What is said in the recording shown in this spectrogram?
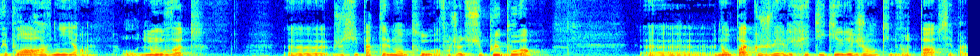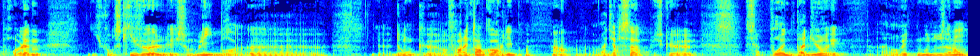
Mais pour en revenir au non-vote, je ne suis pas tellement pour, enfin je ne suis plus pour, non pas que je vais aller critiquer les gens qui ne votent pas, c'est pas le problème, ils font ce qu'ils veulent, ils sont libres. Euh, donc, euh, enfin, on est encore libre, hein, on va dire ça, puisque ça pourrait ne pas durer au rythme où nous allons.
